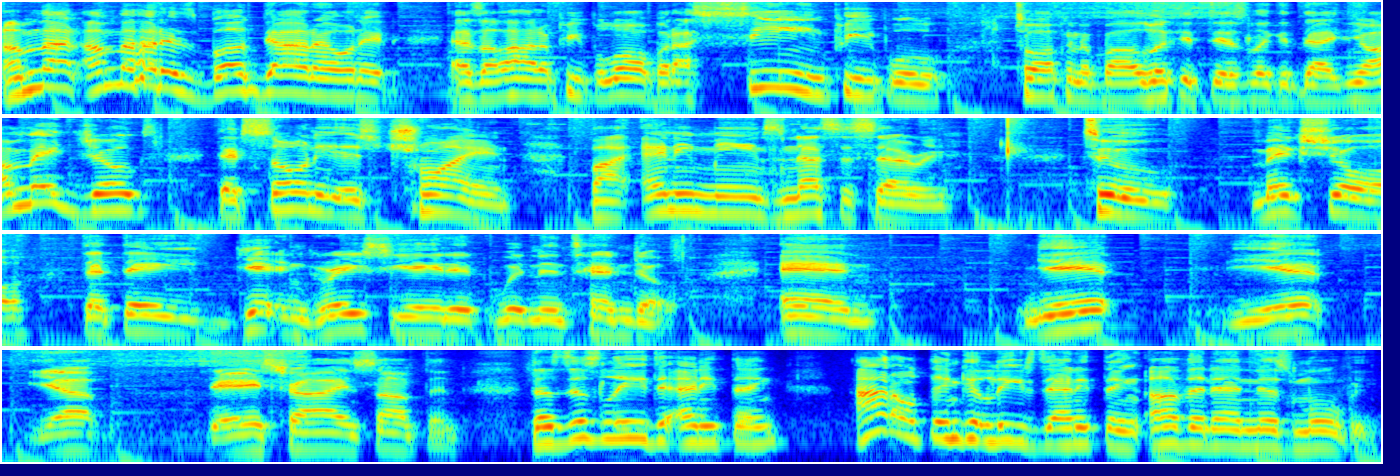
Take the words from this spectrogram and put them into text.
I'm not I'm not as bugged out on it as a lot of people are, but I've seen people talking about look at this, look at that. You know, I make jokes that Sony is trying by any means necessary to make sure that they get ingratiated with Nintendo. And yep, yep, yep, they're trying something. Does this lead to anything? I don't think it leads to anything other than this movie.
